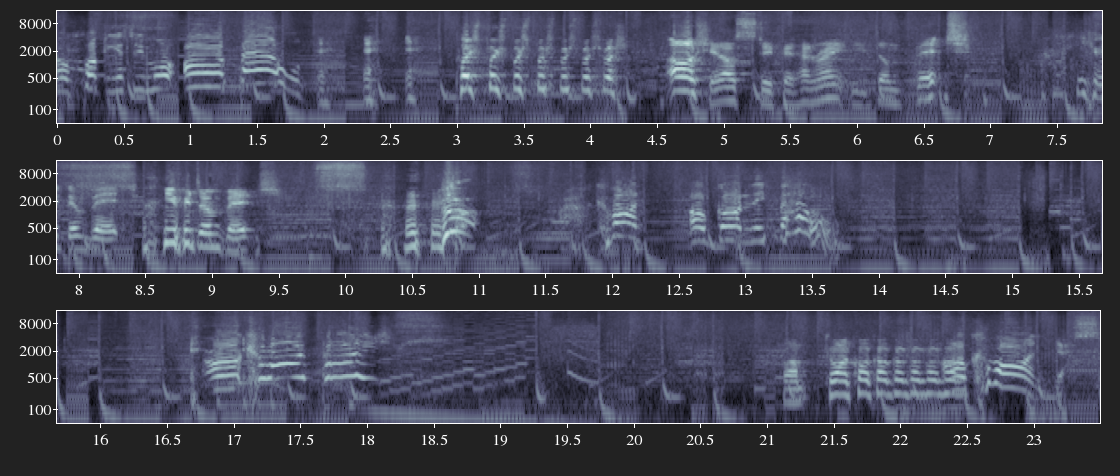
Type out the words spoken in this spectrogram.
Oh fuck, he has to do more. Oh, I fell! Push, push, push, push, push, push, push. Oh shit, that was stupid, Henry. You dumb bitch. You're a dumb bitch. You're a dumb bitch. Come on! Oh god, and he fell! Oh, oh come on, push! Come on, come on, come on, come on, come on, come on, Oh, on. come on! Yes.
